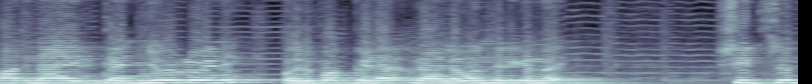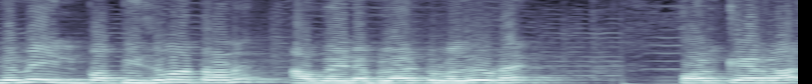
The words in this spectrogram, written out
പതിനായിരത്തി അഞ്ഞൂറ് രൂപയാണ് ഒരു പപ്പിയുടെ വില വന്നിരിക്കുന്നത്. ഷിറ്റ്സുന്റെ മെയിൽ പപ്പീസ് മാത്രമാണ് അവൈലബിൾ ആയിട്ടുള്ളത്. ഇവിടെ ഓൾ കേരള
